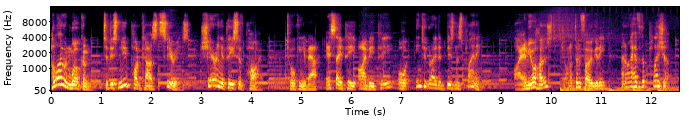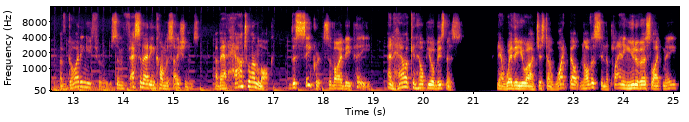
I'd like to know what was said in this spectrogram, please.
Hello and welcome to this new podcast series, Sharing a Piece of Pie, talking about SAP IBP or Integrated Business Planning. I am your host, Jonathan Fogarty, and I have the pleasure of guiding you through some fascinating conversations about how to unlock the secrets of IBP and how it can help your business. Now, whether you are just a white belt novice in the planning universe like me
